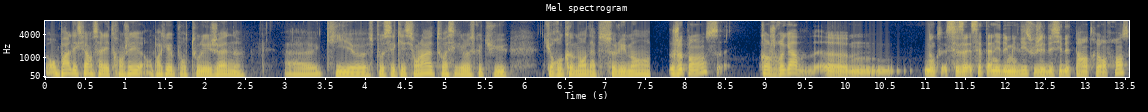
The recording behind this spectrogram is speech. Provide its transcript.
On parle d'expérience à l'étranger, en particulier pour tous les jeunes euh, qui euh, se posent ces questions-là. Toi, c'est quelque chose que tu, tu recommandes absolument? Je pense, quand je regarde euh, donc cette année 2010 où j'ai décidé de pas rentrer en France,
